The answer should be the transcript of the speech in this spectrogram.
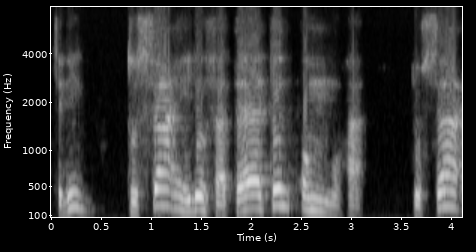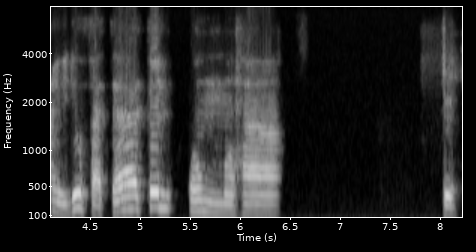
jadi tusa'idu fatatun ummuha. Tusa'idu fatatun ummuha. Okay.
